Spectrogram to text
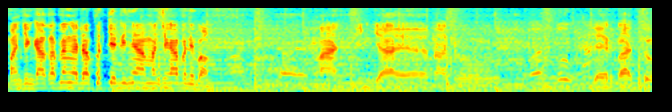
Mancing kakapnya nggak dapet jadinya mancing apa nih bang? Mancing jair, aduh. Batu Jair batu.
